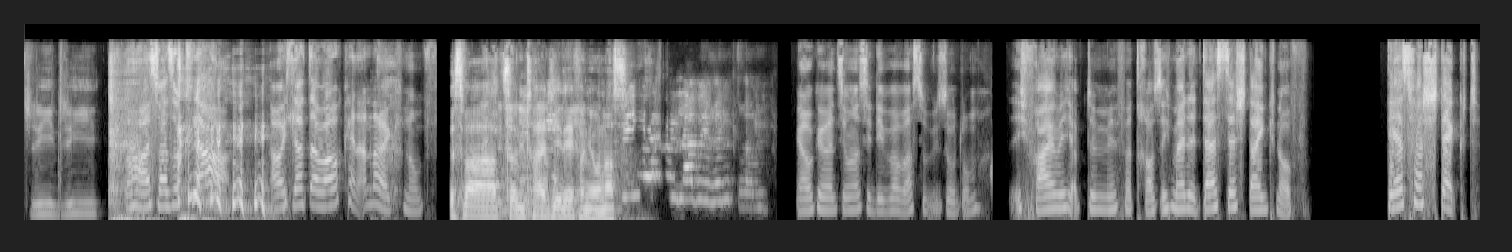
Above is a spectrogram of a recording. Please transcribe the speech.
GG. Oh, es war so klar. Aber ich glaube, da war auch kein anderer Knopf. Das war zum Teil die Idee von Jonas. Ich bin im Labyrinth drin. Ja, okay, wenn es Jonas Idee war, war es sowieso dumm. Ich frage mich, ob du mir vertraust. Ich meine, da ist der Steinknopf. Der ist versteckt.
